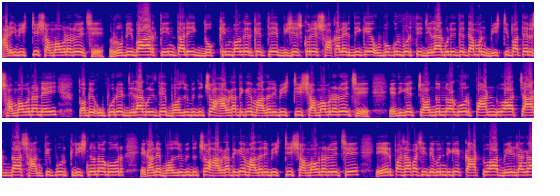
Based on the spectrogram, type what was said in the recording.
ভারী বৃষ্টির সম্ভাবনা রয়েছে। রবিবার তিন তারিখ দক্ষিণবঙ্গের ক্ষেত্রে, বিশেষ করে সকালের দিকে উপকূলবর্তী জেলাগুলিতে তেমন বৃষ্টিপাতের সম্ভাবনা নেই। তবে উপরের জেলাগুলিতে বজ্রবিদ্যুৎ সহ হালকা থেকে মাঝারি বৃষ্টির সম্ভাবনা রয়েছে। এদিকে চন্দননগর, পান্ডুয়া, চাকদা, শান্তিপুর, কৃষ্ণনগর, এখানে বজ্রবিদ্যুৎ সহ হালকা থেকে মাঝারি বৃষ্টির সম্ভাবনা রয়েছে। এর পাশাপাশি দেখুন এদিকে কাটোয়া, বেলডাঙ্গা,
